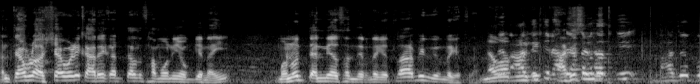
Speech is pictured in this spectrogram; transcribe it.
आणि त्यामुळे अशा वेळी कार्यकर्त्याला थांबवणे योग्य नाही. म्हणून त्यांनी असा निर्णय घेतला आम्ही निर्णय घेतला. की Bhajap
